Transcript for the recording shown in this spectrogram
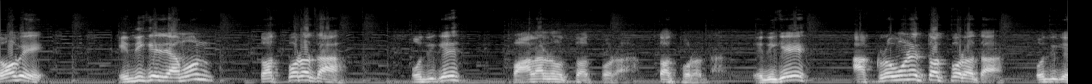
তবে এদিকে যেমন তৎপরতা, ওদিকে পালানোর তৎপরা, তৎপরতা। এদিকে আক্রমণের তৎপরতা, ওদিকে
